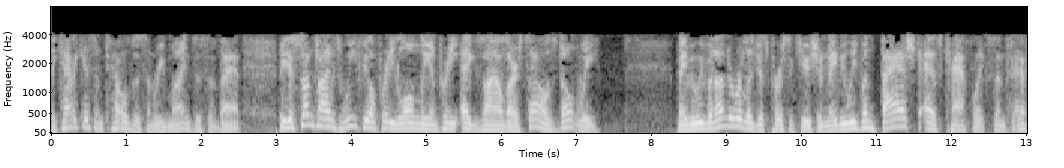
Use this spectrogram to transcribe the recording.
The Catechism tells us and reminds us of that. Because sometimes we feel pretty lonely and pretty exiled ourselves, don't we? Maybe we've been under religious persecution. Maybe we've been bashed as Catholics and have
